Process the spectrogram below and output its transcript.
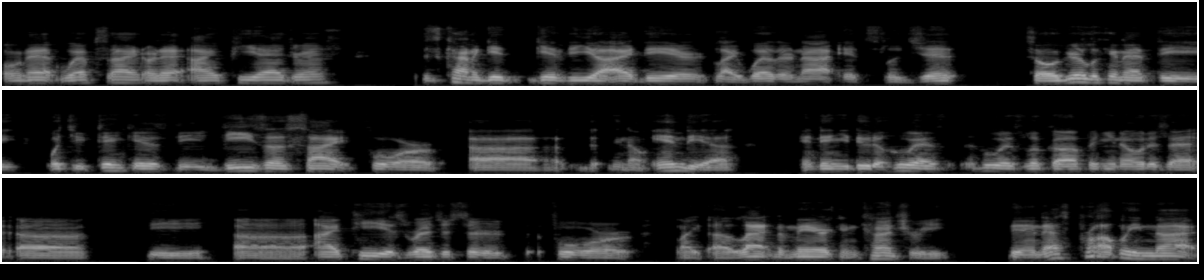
on that website or that ip address. Just kind of get give you an idea like whether or not it's legit. So if you're looking at the what you think is the visa site for uh you know india and then you do the Whois Whois lookup, and you notice that uh, the uh, IP is registered for like a Latin American country, then that's probably not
